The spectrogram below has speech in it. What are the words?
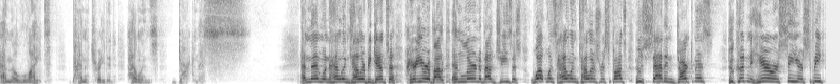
And the light penetrated Helen's darkness. And then when Helen Keller began to hear about and learn about Jesus, what was Helen Keller's response? Who sat in darkness? Who couldn't hear or see or speak?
